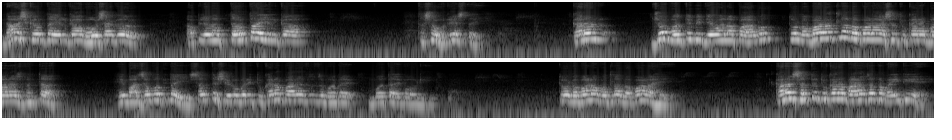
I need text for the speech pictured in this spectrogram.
नाश करता येईल का? भवसागर आपल्याला तरता येईल का? तसं होण्यास नाही. कारण जो म्हणतो मी देवाला पाहलो तो लबाळातला लबाळा असं तुकाराम महाराज म्हणतात. हे माझं मत नाही. संत शिरोमणी तुकाराम महाराजांचं मत आहे मत आहे भाऊनी. तो लबाळामधला लबाळ आहे. कारण संत तुकाराम महाराजांना माहिती आहे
